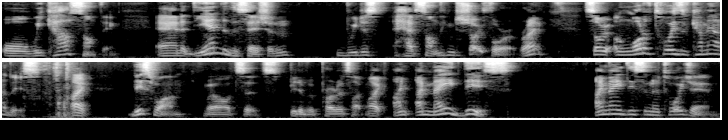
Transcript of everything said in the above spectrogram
or we cast something. And at the end of the session, we just have something to show for it, right? So a lot of toys have come out of this. Like this one, well, it's a, it's a bit of a prototype. Like I, I made this. I made this in a toy jam,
